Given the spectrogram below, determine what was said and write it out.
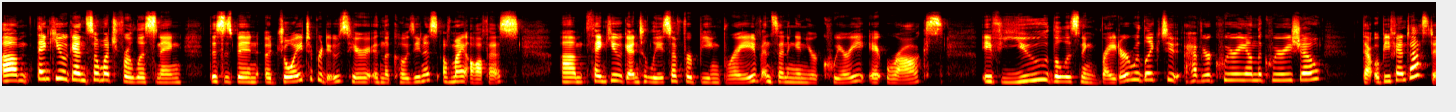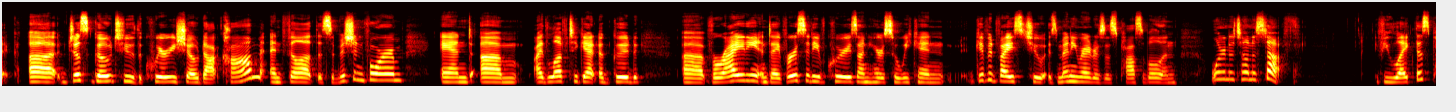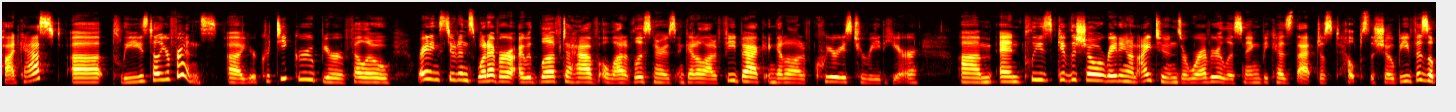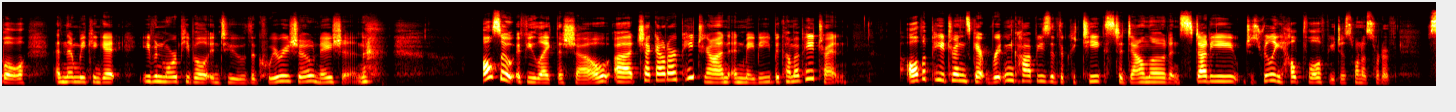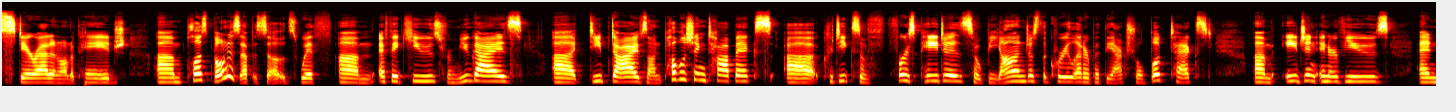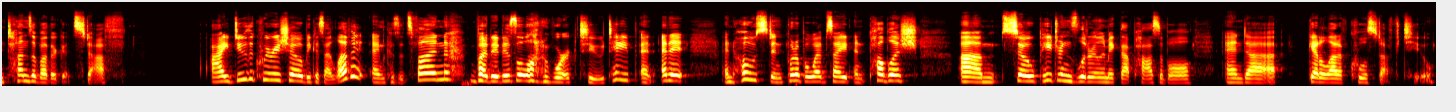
Um, thank you again so much for listening. This has been a joy to produce here in the coziness of my office. Um, thank you again to Lisa for being brave and sending in your query. It rocks. If you, the listening writer, would like to have your query on the Query Show, that would be fantastic. Uh, just go to thequeryshow.com and fill out the submission form. And um, I'd love to get a good uh, variety and diversity of queries on here so we can give advice to as many writers as possible and learn a ton of stuff. If you like this podcast, uh, please tell your friends, uh, your critique group, your fellow writing students, whatever. I would love to have a lot of listeners and get a lot of feedback and get a lot of queries to read here. Um, and please give the show a rating on iTunes or wherever you're listening because that just helps the show be visible. And then we can get even more people into the Query Show Nation. also, if you like the show, uh, check out our Patreon and maybe become a patron. All the patrons get written copies of the critiques to download and study, which is really helpful if you just want to sort of stare at it on a page. Um, plus, bonus episodes with um, FAQs from you guys, uh, deep dives on publishing topics, uh, critiques of first pages, so beyond just the query letter, but the actual book text, um, agent interviews, and tons of other good stuff. I do the query show because I love it and because it's fun, but it is a lot of work to tape and edit and host and put up a website and publish. Um, so patrons literally make that possible and uh, get a lot of cool stuff too.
